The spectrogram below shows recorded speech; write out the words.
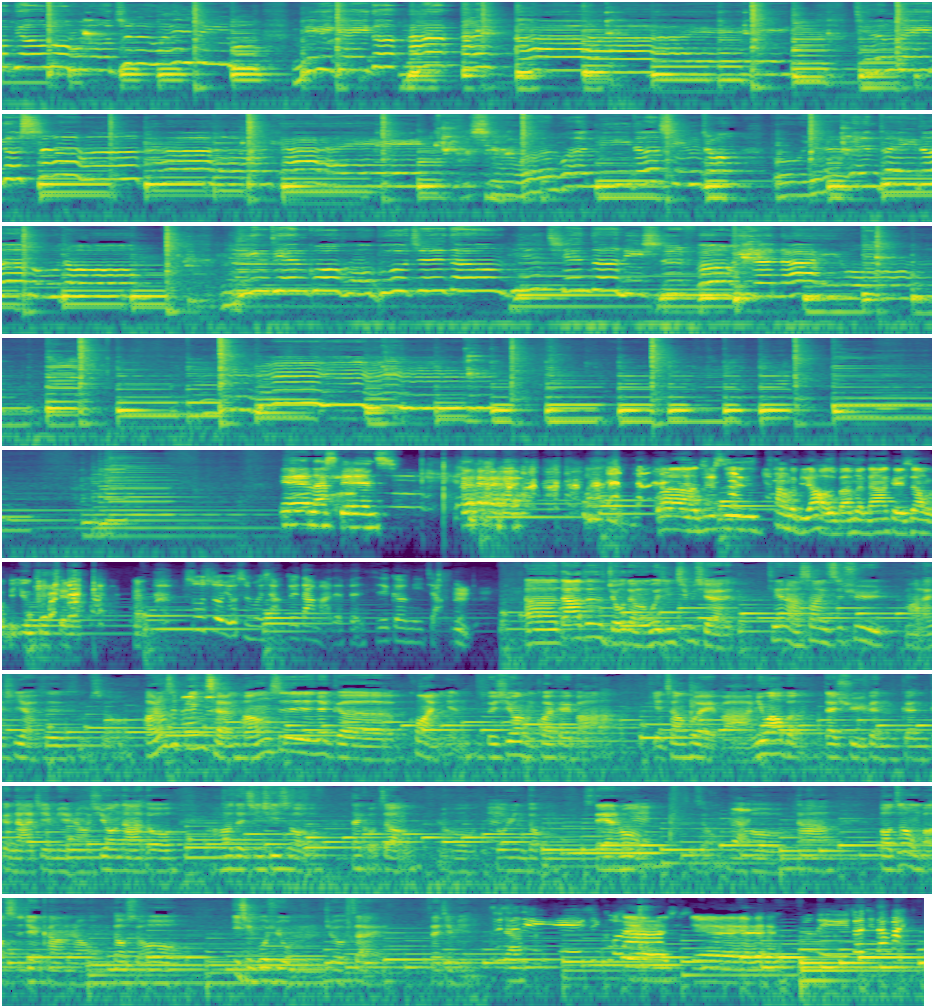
飘飘落落，只为寂寞。你给的爱，爱甜美的伤害。想问问你的心中，不愿面对的不懂。明天过后，不知。Yeah, Last Dance。哇，就是唱的比较好的版本，大家可以上我的 YouTube channel 看。说说有什么想对大马的粉丝歌迷讲？嗯，呃，大家真是久等了，我已经记不起来。天哪，上一次去马来西亚是什么时候？好像是槟城，好像是那个跨年，所以希望很快可以把演唱会、把 New Album 带去跟跟跟大家见面，然后希望大家都好好的勤洗手、戴口罩，然后多运动，Stay at home 这种，然后大家保重、保持健康，然后我们到时候疫情过去，我们就再再见面。谢谢你，辛苦啦！谢谢，祝你专辑大卖。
